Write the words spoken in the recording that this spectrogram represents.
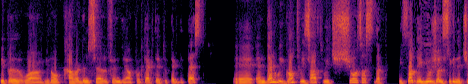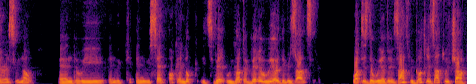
people who are, you know, covered themselves and they are protected to take the test. Uh, and then we got results which shows us that it's not the usual signature as we know. And we, and we, and we said, okay, look, it's very, we got a very weird results here. What is the weird results? We got results which are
